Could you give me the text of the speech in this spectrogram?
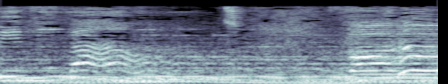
we've we found. For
